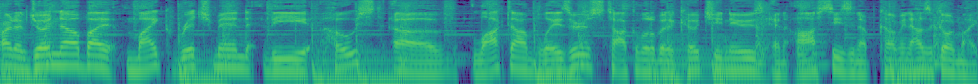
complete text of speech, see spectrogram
All right, I'm joined now by Mike Richman, the host of Locked On Blazers. Talk a little bit of coaching news and offseason upcoming. How's it going, Mike?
